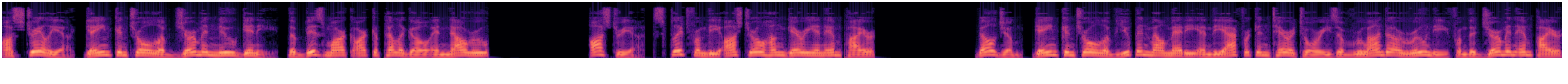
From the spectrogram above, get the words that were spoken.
Australia, gained control of German New Guinea, the Bismarck Archipelago and Nauru Austria, split from the Austro-Hungarian Empire Belgium, gained control of Eupen Malmedy and the African territories of Ruanda-Urundi from the German Empire.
